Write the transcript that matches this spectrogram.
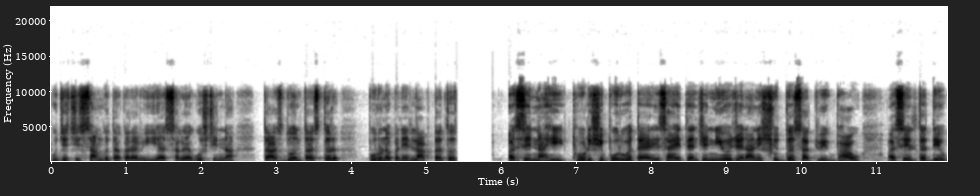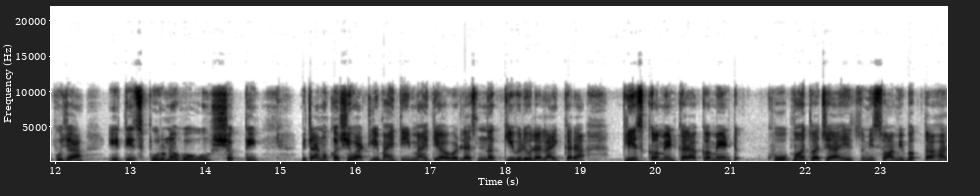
पूजेची सांगता करावी. या सगळ्या गोष्टींना तास दोन तास तर पूर्णपणे लागतातच. असे नाही थोडीशी पूर्वतयारी साहित्यांचे नियोजन आणि शुद्ध सात्विक भाव असेल तर देवपूजा येतेच पूर्ण होऊ शकते. मित्रांनो कशी वाटली माहिती? माहिती आवडल्यास नक्की व्हिडिओला लाईक करा. प्लीज कमेंट करा. कमेंट खूप महत्त्वाचे आहे. तुम्ही स्वामी भक्त आहात.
